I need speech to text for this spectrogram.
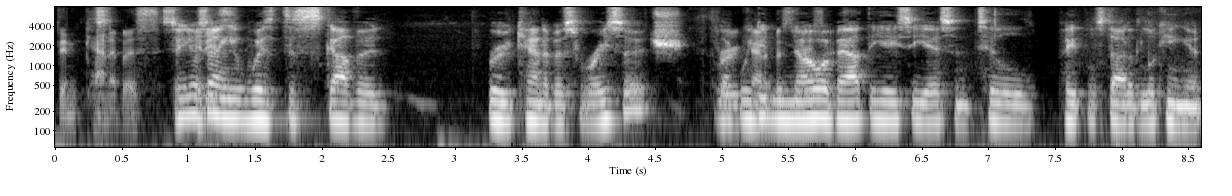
than cannabis. So you're It saying is- it was discovered through cannabis research? Through like we didn't know research. about the ECS until people started looking at,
